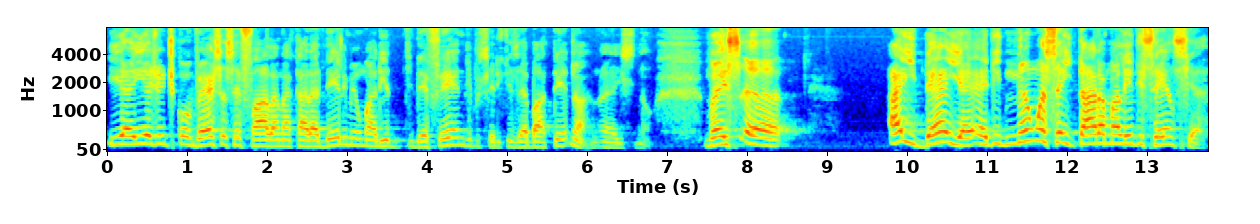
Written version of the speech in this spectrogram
E aí a gente conversa, você fala na cara dele, meu marido te defende, se ele quiser bater. Não, não é isso não. Mas uh, a ideia é de não aceitar a maledicência.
